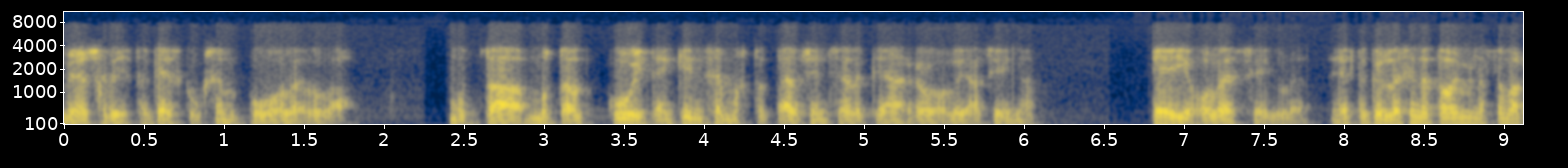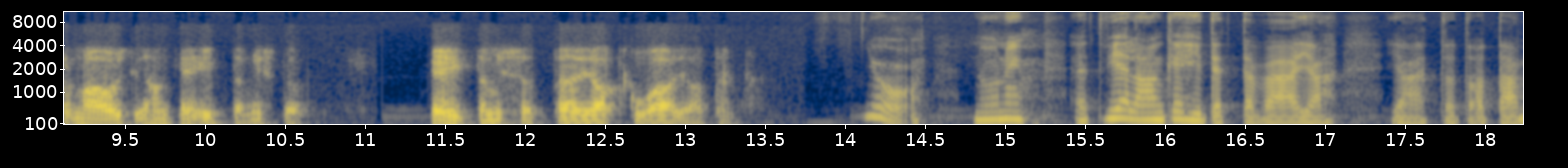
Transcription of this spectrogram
myös Riistakeskuksen puolella. Mutta, mutta kuitenkin semmoista täysin selkeää roolia siinä ei ole sille. Että kyllä siinä toiminnassa varmaan olisi ihan kehittämistä kehittämissä tämä jatkuu ajatellen. Joo, no niin, että vielä on kehitettävää ja, ja että tota,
